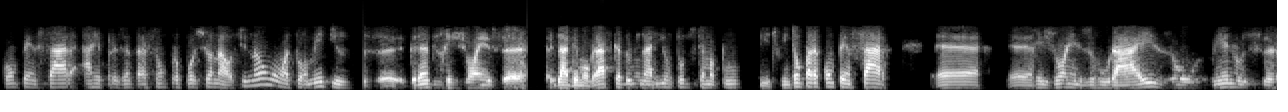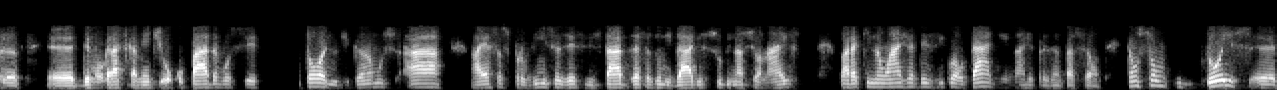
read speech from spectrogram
compensar a representação proporcional. Senão, atualmente, as uh, grandes regiões uh, da demográfica dominariam todo o sistema político. Então, para compensar uh, regiões rurais ou menos demograficamente ocupadas, você tório, digamos, a, a essas províncias, esses estados, essas unidades subnacionais para que não haja desigualdade na representação. Então, são dois eh,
